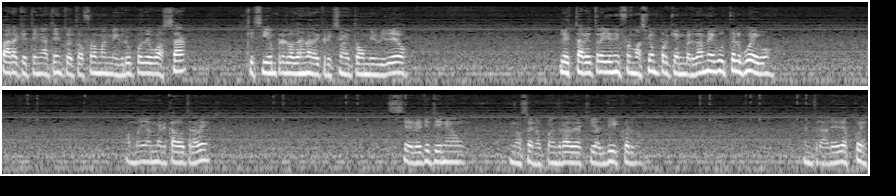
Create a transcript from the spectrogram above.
para que estén atentos. De todas formas, en mi grupo de WhatsApp, que siempre lo dejo en la descripción de todos mis videos, le estaré trayendo información porque en verdad me gusta el juego. Vamos a al mercado otra vez. Se ve que tiene un... No sé, no puedo entrar de aquí al Discord. Entraré después.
